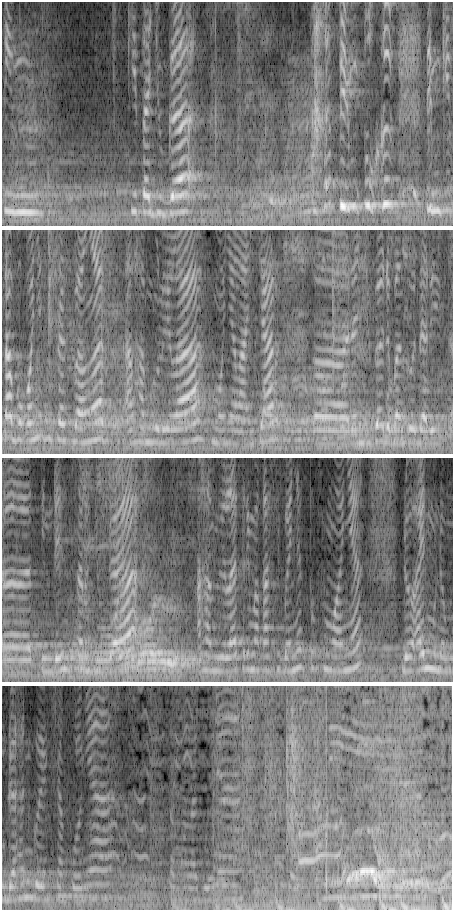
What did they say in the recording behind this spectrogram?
tim kita juga tim tim kita pokoknya sukses banget. Alhamdulillah semuanya lancar. Eh, dan juga ada bantuan dari eh, tim dancer juga. Alhamdulillah terima kasih banyak untuk semuanya. Doain mudah-mudahan gue yang cangkulnya sama lagunya. Sukses.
